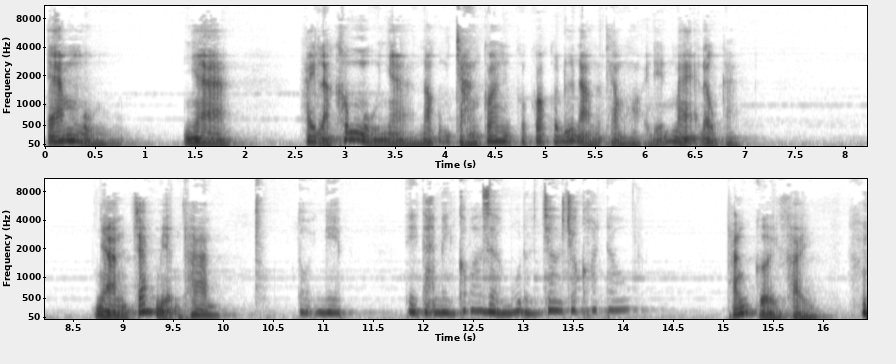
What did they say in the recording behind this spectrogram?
Em ngủ nhà hay là không ngủ nhà nó cũng chẳng có, có, có, có đứa nào nó thèm hỏi đến mẹ đâu cả. Nhàn chép miệng than. Tội nghiệp. Thì tại mình có bao giờ mua đồ chơi cho con đâu. Thắng cười khẩy.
